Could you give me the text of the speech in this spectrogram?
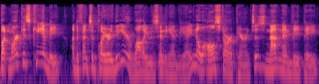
but Marcus Camby, a Defensive Player of the Year while he was in the NBA. No All Star appearances, not an MVP,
